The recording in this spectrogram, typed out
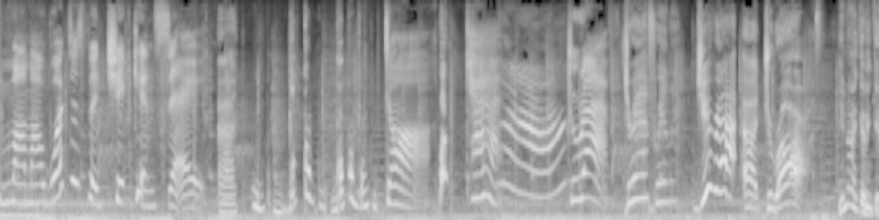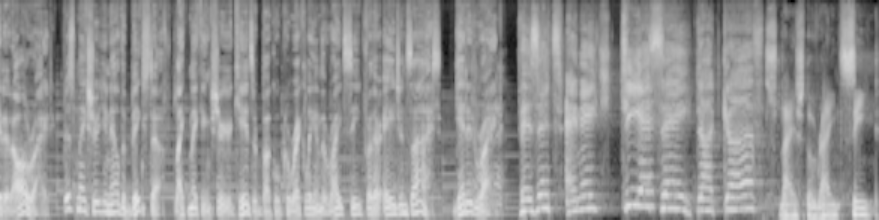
Mama, what does the chicken say? Uh, Dog. Cat. Giraffe. giraffe, really? Giraffe, uh, giraffe. You're not going to get it all right. Just make sure you nail the big stuff, like making sure your kids are buckled correctly in the right seat for their age and size. Get it right. Visit NHTSA.gov slash the right seat.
